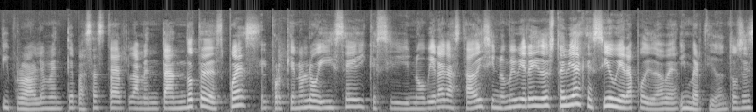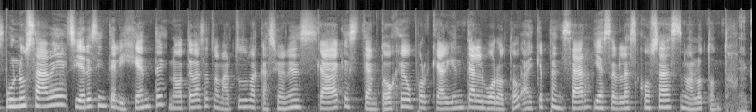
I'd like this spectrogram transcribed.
y probablemente vas a estar lamentándote después el por qué no lo hice y que si no hubiera gastado y si no me hubiera ido este viaje, sí hubiera podido haber invertido. Entonces, uno sabe si eres inteligente, no te vas a tomar tus vacaciones cada que se te antoje o porque alguien te alborotó. Hay que pensar y hacer las cosas no a lo tonto. Ok.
